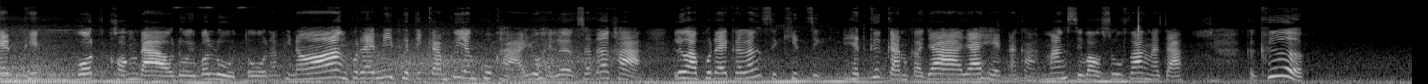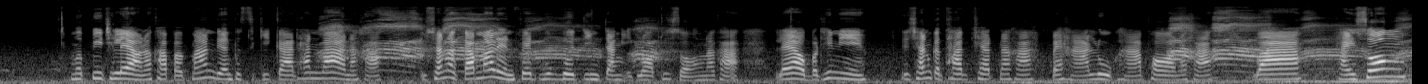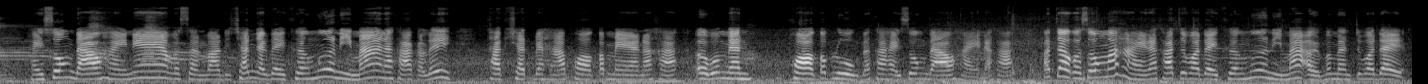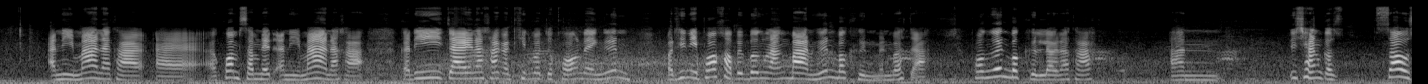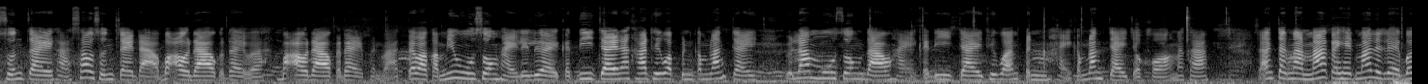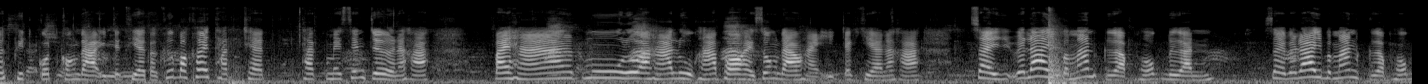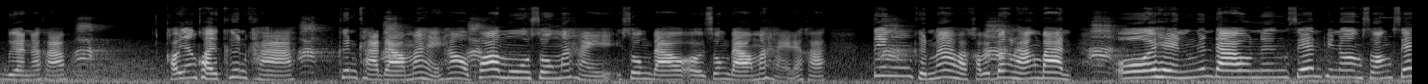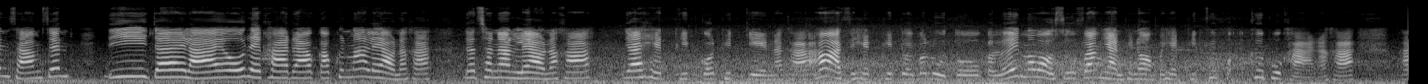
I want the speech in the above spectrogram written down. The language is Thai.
ฮ็ดผิดกฎของดาวโดยบ่รู้ตัวนะพี่น้องผู้ใดมีพฤติกรรมคือยังผู้ขาอยู่ให้เลิกซะเด้อค่ะ หรือว่าผู้ใดกำลังสิคิดสิเฮ็ดคือกันก็อย่าอย่าเฮ็ดนะคะมั่งสิเว้าสู่ฟังนะจ๊ะก็คือ เมื่อปีที่แล้วนะคะ ประมาณเดือนพฤศจิกาท่านว่านะคะดิฉันก็กลับมาเล่น Facebook โดยจริงจังอีกรอบที่สองนะคะ แล้วบัดที่นี้ดิฉันก็ทักแชทนะคะ ไปหาลูกหาพอนะคะ ว่าให้ส่ง ให้ส่งดาวให้แน่ว่าสันว่าดิฉันอยากได้เครื่องมือนี่มานะคะ ก็เลยทักแชทไปหาพอกับแม่นะคะ เออว่าแมนพอกับลูกนะคะให้ส่งดาวให้นะคะพระเจ้าก็ส่งมาให้นะคะจะว่าได้เครื่องมือนี่มาเออว่าแมนจะว่าได้อันนี้มานะคะอ่าความสำเร็จอันนี้มานะคะ ก็ดีใจนะคะก็คิดว่าจะคล้องได้เงินปัจที่นี้พ่อเขาไปเบิ้งหล้างบ้านเงินบ่ขึ้นแมันบ่จ้ะพอเงินบ่ขึ้นแล้วนะคะ อันดิฉันก็ เศร้าสนใจค่ะเศร้าสนใจดาวบ่เอาดาวก็ได้วะบ่เอาดาวก็ได้เพิ่นว่า แต่ว่าก็มีมูทรงให้เรื่อยๆก็ดีใจนะคะ ถือว่าเป็นกำลังใจ เวลามูทรงดาวให้ก็ดีใจ ถือว่ามันเป็นให้กำลังใจเจ้าของนะคะ หลังจากนั้นมาก็เฮ็ดมาเรื่อยๆบ่ผิดกฎของดาวอีกจักเทียก็คือบ่เคยทักแชททักเมสเซนเจอร์นะคะ ไปหามูหรือว่าหาลูกหาพอให้ส่งดาวให้อีกจักเทียนะคะ ใส่เวลาอยู่ประมาณเกือบ 6 เดือน ใส่เวลาอยู่ประมาณเกือบ 6 เดือนนะคะ เขายังคอยขึ้นคาขึ้นคาดาวมาให้เฮาพ่อหมูทรงมาให้ทรงดาวเออทรงดาวมาให้นะคะ ติ้งขึ้นมาค่ะเขาไปเบื้องหล้างบ้าน โอ้ยเห็นเงินดาวหนึ่งเส้นพี่น้องสองเส้นสามเส้น ดีใจหลายโอ้ได้คาดาวกลับขึ้นมาแล้วนะคะดังฉะนั้นแล้วนะคะอย่าเฮ็ดผิดกฎผิดเกณฑ์นะคะเขาอาจจะเฮ็ดผิดโดยบ่รู้ตัวก็เลยมาเว้าสู่ฟังยันพี่น้องไปเฮ็ดผิดคือคือผู้ขานะคะ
